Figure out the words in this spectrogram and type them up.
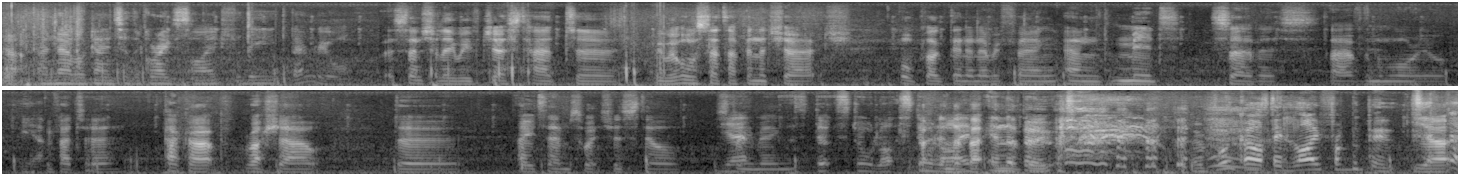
Yeah. and now we're going to the graveside for the burial. essentially we've just had to we were all set up in the church all plugged in and everything and mid service out of the memorial Yeah. we've had to pack up rush out the ATEM switch is still streaming St- still, li- still in the live ba- in, the, boot. we're broadcasting live from the boot. yeah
